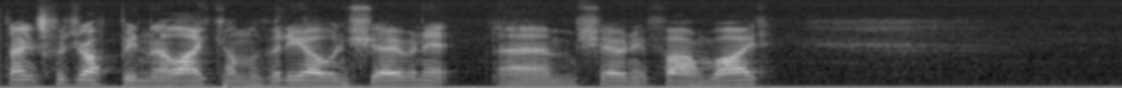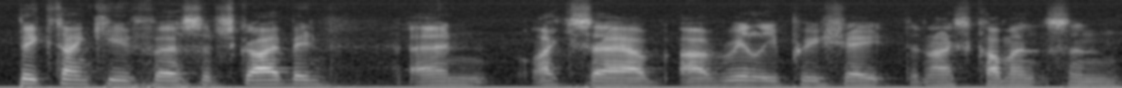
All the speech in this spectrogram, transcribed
Thanks for dropping a like on the video and sharing it um, sharing it far and wide. Big thank you for subscribing and like I say I, I really appreciate the nice comments and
